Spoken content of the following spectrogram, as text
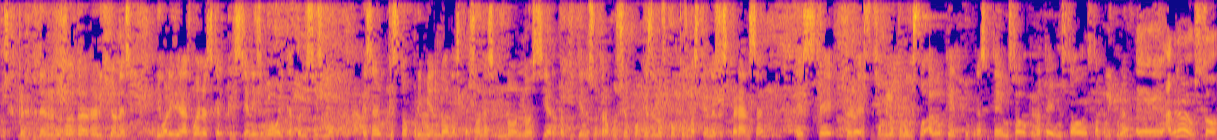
los que pertenecemos a otras religiones, igual y dirás, bueno, es que el cristianismo o el catolicismo es algo que está oprimiendo a las personas. No, no es cierto. Aquí tienes otra función porque es de los pocos bastiones de esperanza. Este, pero eso es a mí lo que me gustó. Algo que tú creas que te haya gustado o que no te haya gustado esta película. Eh, a mí no me gustó.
